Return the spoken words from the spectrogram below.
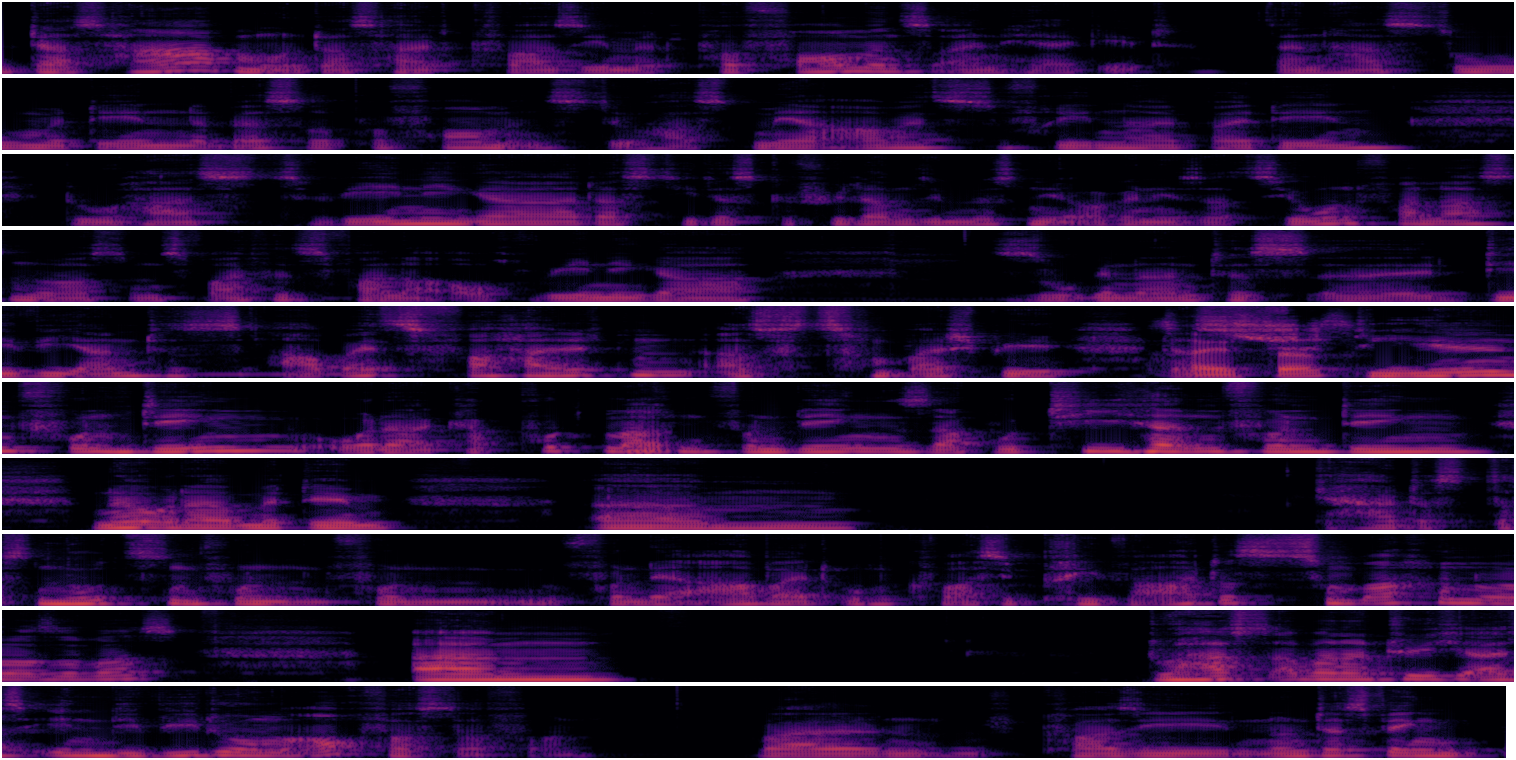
das haben und das halt quasi mit Performance einhergeht, dann hast du mit denen eine bessere Performance. Du hast mehr Arbeitszufriedenheit bei denen. Du hast weniger, dass die das Gefühl haben, sie müssen die Organisation verlassen. Du hast im Zweifelsfalle auch weniger sogenanntes äh, deviantes Arbeitsverhalten, also zum Beispiel das, das Stehlen von Dingen oder Kaputtmachen ja. von Dingen, Sabotieren von Dingen, ne, oder mit dem ähm, ja, das, das Nutzen von, von, von der Arbeit, um quasi Privates zu machen oder sowas. Ähm, du hast aber natürlich als Individuum auch was davon, weil quasi, und deswegen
